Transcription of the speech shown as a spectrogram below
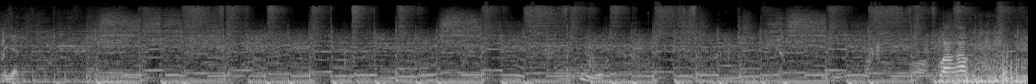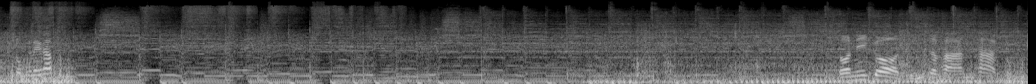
ประหยัดกวางครับชมกันเลยครับตอนนี้ก็ถึงสะพานท่าสงแห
